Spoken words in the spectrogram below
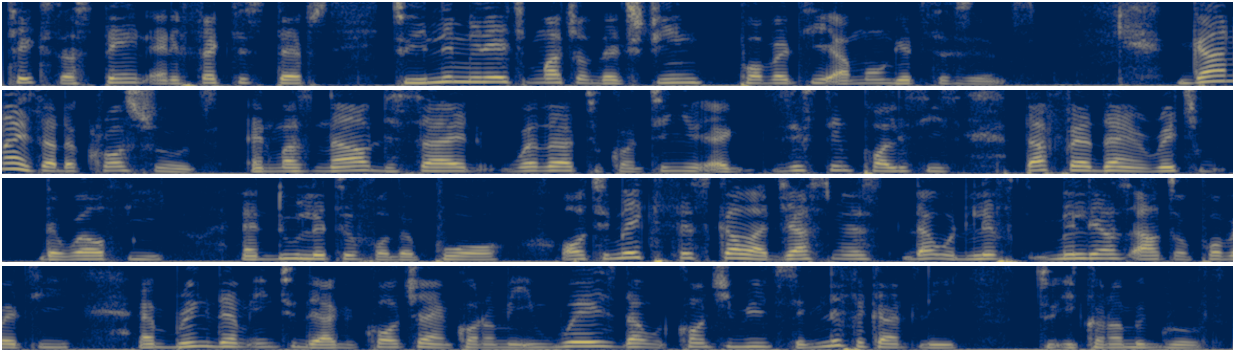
take sustained and effective steps to eliminate much of the extreme poverty among its citizens. Ghana is at the crossroads and must now decide whether to continue existing policies that further enrich the wealthy and do little for the poor, or to make fiscal adjustments that would lift millions out of poverty and bring them into the agricultural economy in ways that would contribute significantly to economic growth.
